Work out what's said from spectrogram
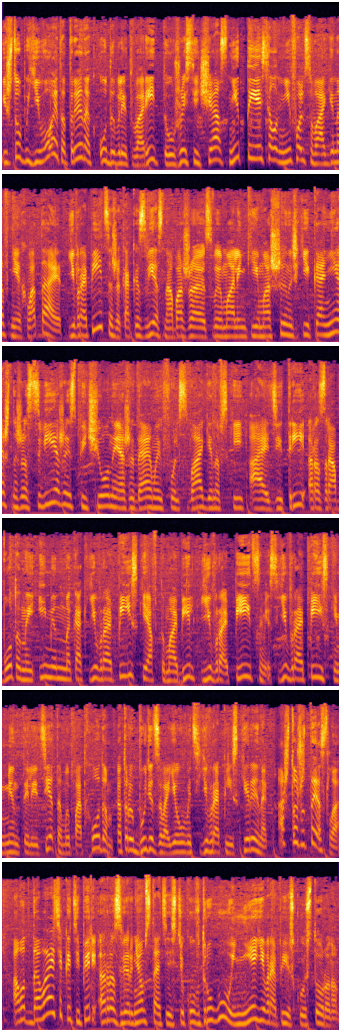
И чтобы его этот рынок удовлетворить, то уже сейчас ни Тесел, ни Фольксвагенов не хватает. Европейцы же, как известно, обожают свои маленькие машиночки и, конечно же, свежие спички и ожидаемый фольксвагеновский ID3, разработанный именно как европейский автомобиль европейцами с европейским менталитетом и подходом, который будет завоевывать европейский рынок. А что же Тесла? А вот давайте-ка теперь развернем статистику в другую, не европейскую сторону.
